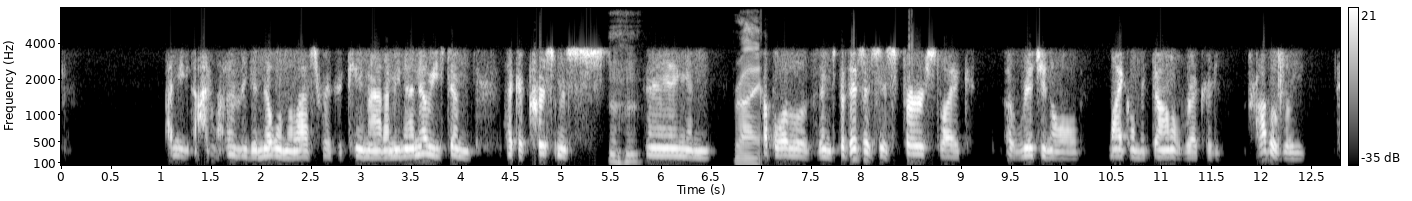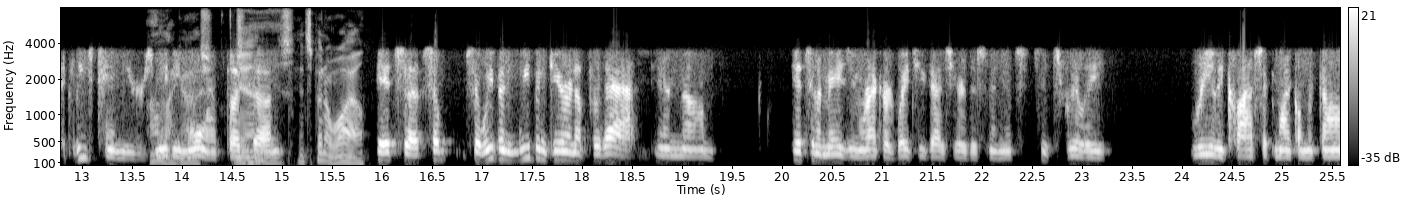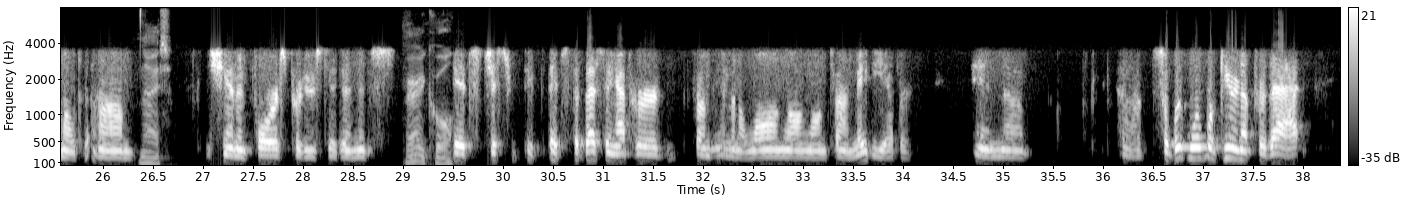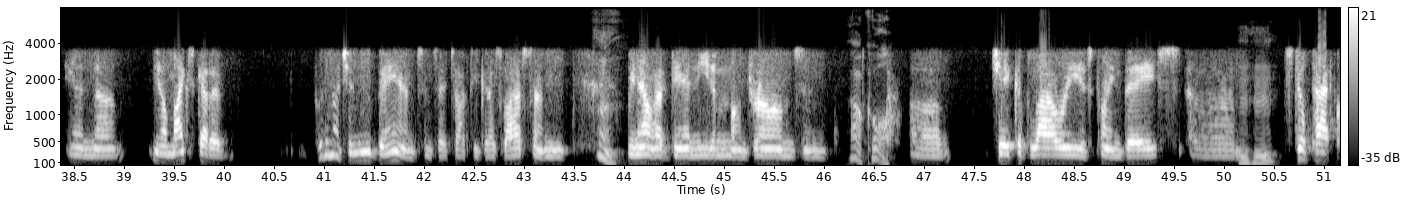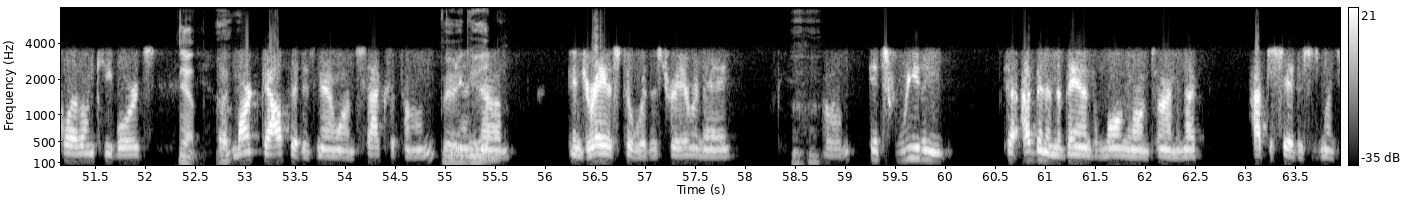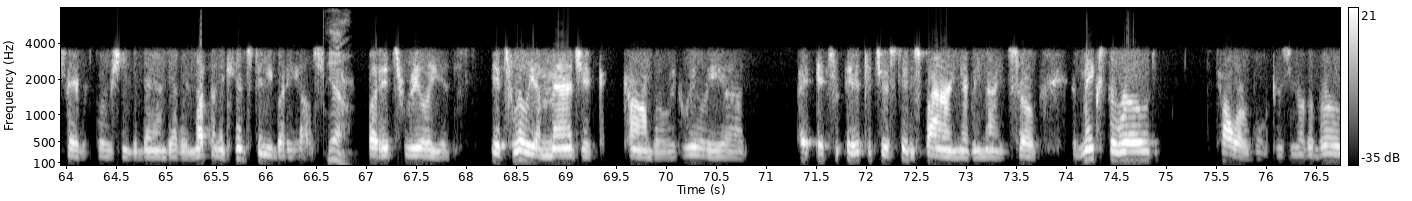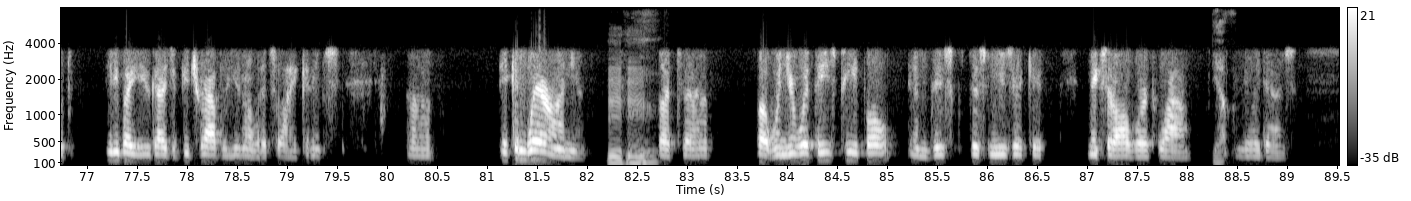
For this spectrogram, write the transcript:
I mean, I don't, I don't even know when the last record came out. I mean, I know he's done like a Christmas mm-hmm. thing and right. a couple other things, but this is his first like original Michael McDonald record, probably at least ten years, oh maybe more. But yeah, um, it's been a while. It's uh, so so we've been we've been gearing up for that, and um, it's an amazing record. Wait till you guys hear this thing. It's it's really really classic Michael McDonald. Um, nice. Shannon Forrest produced it, and it's very cool. It's just it, it's the best thing I've heard from him in a long, long, long time, maybe ever. And uh, uh, so we're, we're gearing up for that. And uh, you know, Mike's got a pretty much a new band since I talked to you guys last time. Hmm. We now have Dan Needham on drums, and oh, cool. Uh, Jacob Lowry is playing bass. Um, mm-hmm. Still Pat Coil on keyboards. Yep. But Mark Douthit is now on saxophone. Very and, good. Um, Andrea's still with us, Drea Rhenee. Mm-hmm. Um, it's really, I've been in the band a long, long time, and I have to say this is my favorite version of the band ever. Nothing against anybody else. Yeah. But it's really, it's it's really a magic combo. It really, uh, it's it's just inspiring every night. So it makes the road tolerable because you know the road. Anybody, you guys, if you travel, you know what it's like, and it's uh, it can wear on you. Mm-hmm. But uh, but when you're with these people and this this music, it makes it all worthwhile. Yep. It really does.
